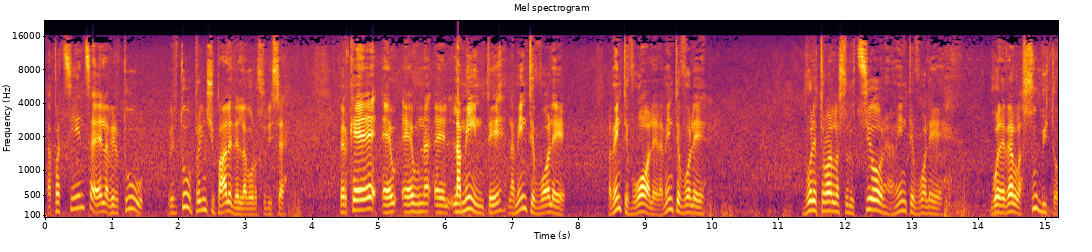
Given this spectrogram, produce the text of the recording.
la pazienza è la virtù, virtù principale del lavoro su di sé perché è, è una, è la mente la mente vuole la mente vuole la mente vuole vuole trovare la soluzione, la mente vuole, vuole averla subito.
